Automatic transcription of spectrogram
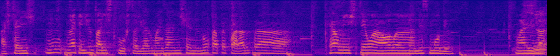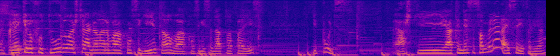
acho que a gente não é que a gente não tá disposto, tá ligado? Mas a gente ainda não tá preparado pra realmente ter uma aula nesse modelo. Mas Sim, a- sim. creio que no futuro acho que a galera vai conseguir e tal, vai conseguir se adaptar pra isso. E putz, acho que a tendência é só melhorar isso aí, tá ligado?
